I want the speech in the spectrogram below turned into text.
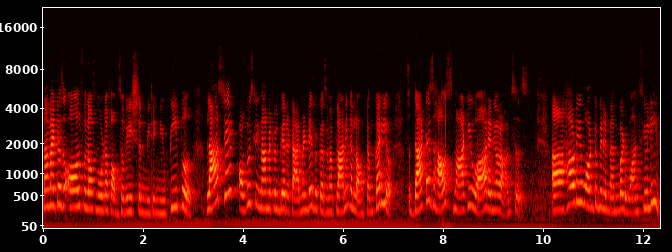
ma'am, it is all full of mode of observation, meeting new people. Last day, obviously, ma'am, it will be a retirement day because I'm planning a long-term career. So that is how smart you are in your answers. Uh, how do you want to be remembered once you leave?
